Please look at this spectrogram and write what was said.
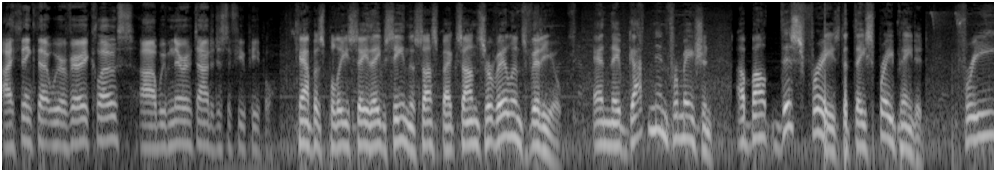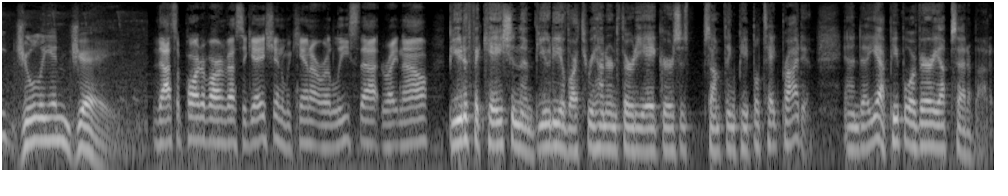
I think that we're very close. Uh, we've narrowed it down to just a few people. Campus police say they've seen the suspects on surveillance video, and they've gotten information about this phrase that they spray painted Free Julian J. That's a part of our investigation. We cannot release that right now. Beautification and beauty of our 330 acres is something people take pride in. And uh, yeah, people are very upset about it.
